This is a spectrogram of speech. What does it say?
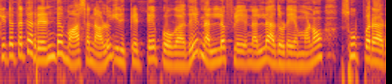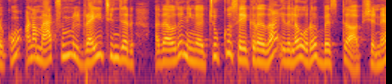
கிட்டத்தட்ட ரெண்டு மாதம்னாலும் இது கெட்டே போகாது. நல்ல ஃப்ளே நல்ல அதோடைய மனம் சூப்பராக இருக்கும். ஆனால் மேக்ஸிமம் ட்ரை சிஞ்சர் அதாவது நீங்கள் சுக்கு சேர்க்குறது தான் இதில் ஒரு பெஸ்ட் ஆப்ஷனு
